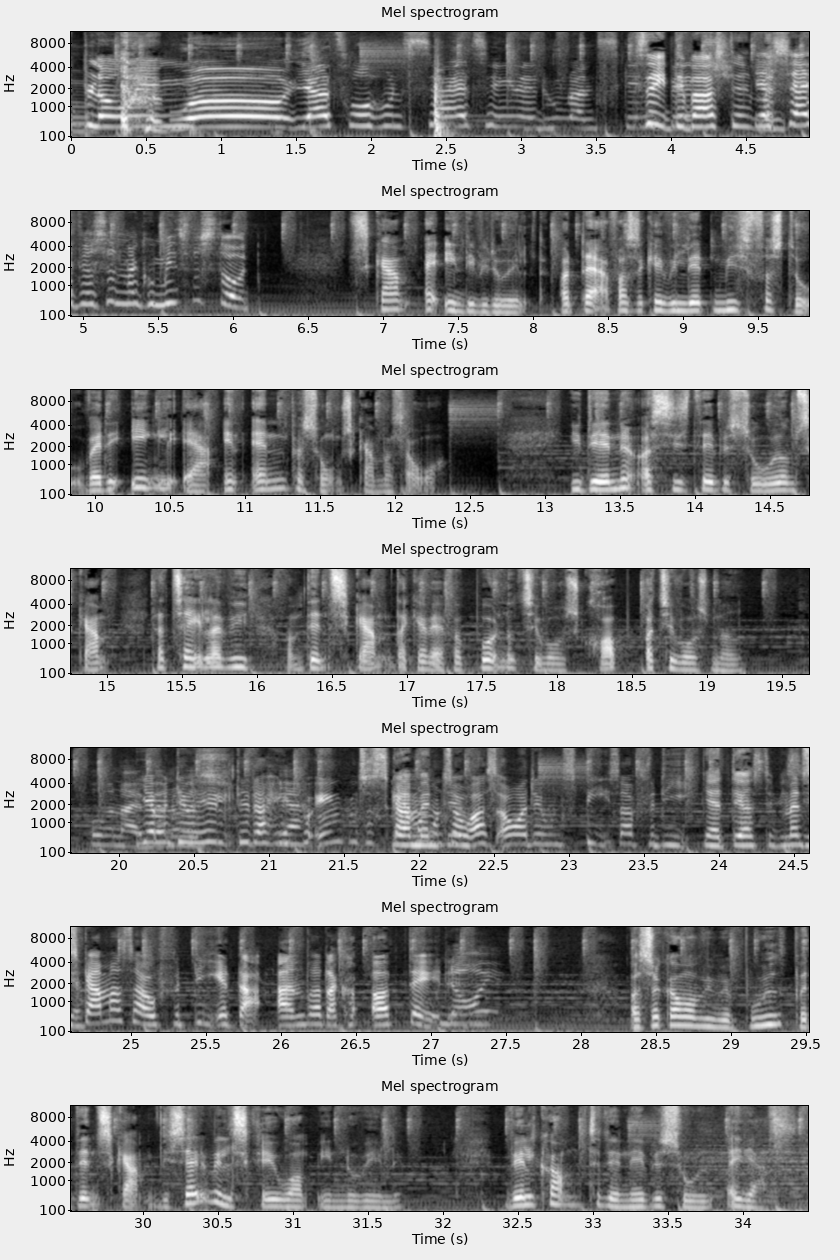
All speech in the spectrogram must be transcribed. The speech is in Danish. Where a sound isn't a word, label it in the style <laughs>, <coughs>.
Mindblowing. <coughs> Wow, jeg troede, hun sagde til hende, at hun var en skinny Se, det var også det. Jeg sagde, det var sådan, man kunne misforstå det. Skam er individuelt, og derfor så kan vi let misforstå, hvad det egentlig er, en anden person skammer sig over. I denne og sidste episode om skam, der taler vi om den skam, der kan være forbundet til vores krop og til vores mad. Oh, nej, Jamen, det er jo helt det, der er helt Ja. pointen. Så skammer Jamen, hun det sig jo også over det, hun spiser, fordi Ja, det er også det, vi man siger. skammer sig jo, fordi at der er andre, der kan opdage det. Løg. Og så kommer vi med bud på den skam, vi selv ville skrive om i en novelle. Velkommen til denne episode af Jas.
